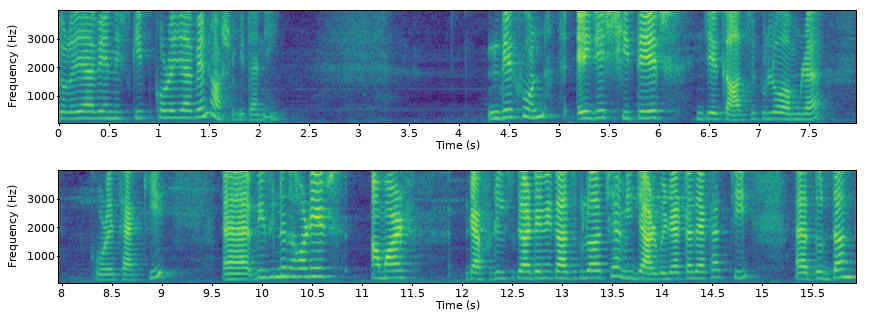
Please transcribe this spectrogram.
চলে যাবেন স্কিপ করে যাবেন, অসুবিধা নেই। দেখুন, এই যে শীতের যে গাছগুলো আমরা করে থাকি বিভিন্ন ধরনের আমার ড্যাফডিলস গার্ডেনে গাছগুলো আছে, আমি জারবেরাটা দেখাচ্ছি দুর্দান্ত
